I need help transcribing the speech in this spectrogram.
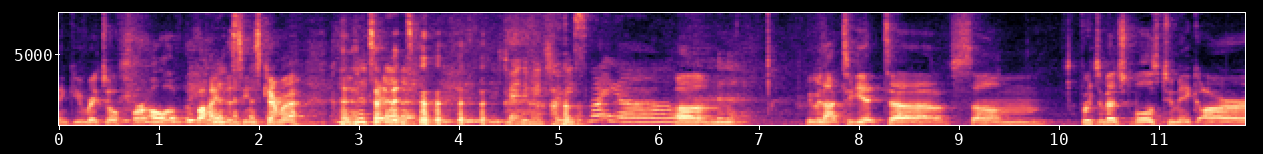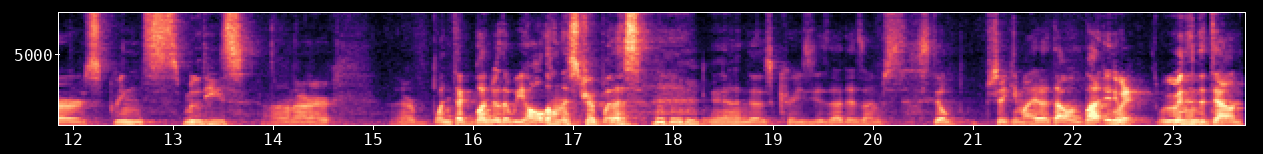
Thank you, Rachel, for all of the behind-the-scenes camera excitement. Trying to make sure we smile. um, we went out to get uh, some fruits and vegetables to make our green smoothies on our our Blendtec blender that we hauled on this trip with us. and as crazy as that is, I'm s- still shaking my head at that one. But anyway, we went into town,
